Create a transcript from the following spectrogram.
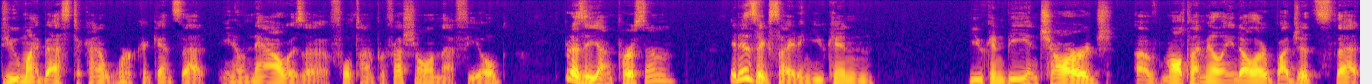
do my best to kind of work against that, you know, now as a full-time professional in that field. But as a young person, it is exciting. You can you can be in charge of multi-million dollar budgets that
